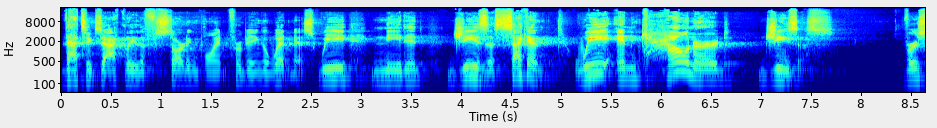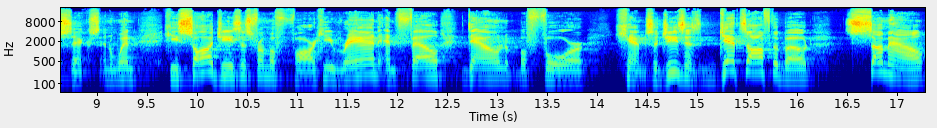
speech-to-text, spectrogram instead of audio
that's exactly the starting point for being a witness. We needed Jesus. Second, we encountered Jesus. Verse 6 And when he saw Jesus from afar, he ran and fell down before him. So Jesus gets off the boat, somehow,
